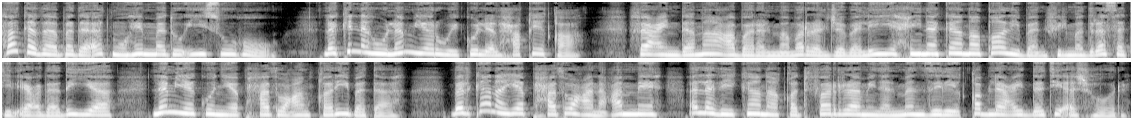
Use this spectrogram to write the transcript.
هكذا بدأت مهمة إيسو هو لكنه لم يروي كل الحقيقة فعندما عبر الممر الجبلي حين كان طالبا في المدرسة الإعدادية لم يكن يبحث عن قريبته بل كان يبحث عن عمه الذي كان قد فر من المنزل قبل عدة أشهر.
